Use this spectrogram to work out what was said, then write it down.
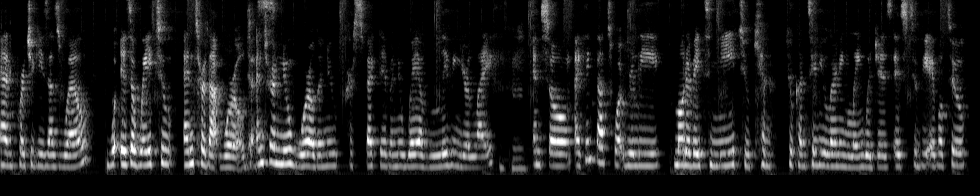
and Portuguese as well is a way to enter that world, to enter a new world, a new perspective, a new way of living your life. Mhm. And so I think that's what really motivates me to con- to continue learning languages is to be able to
